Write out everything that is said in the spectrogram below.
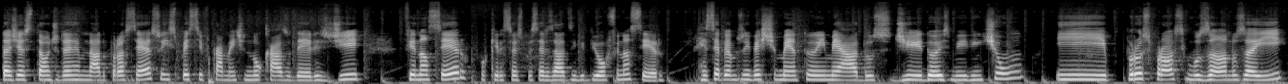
da gestão de determinado processo, e especificamente no caso deles de financeiro, porque eles são especializados em BPO financeiro. Recebemos um investimento em meados de 2021 e para os próximos anos aí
